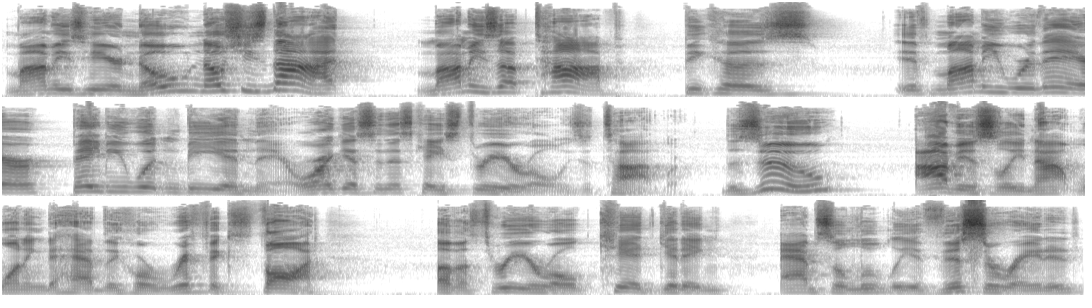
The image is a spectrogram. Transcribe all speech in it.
mommy's here." No, no, she's not. Mommy's up top because if mommy were there, baby wouldn't be in there. Or I guess in this case, three year old. He's a toddler. The zoo, obviously not wanting to have the horrific thought of a three year old kid getting absolutely eviscerated,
